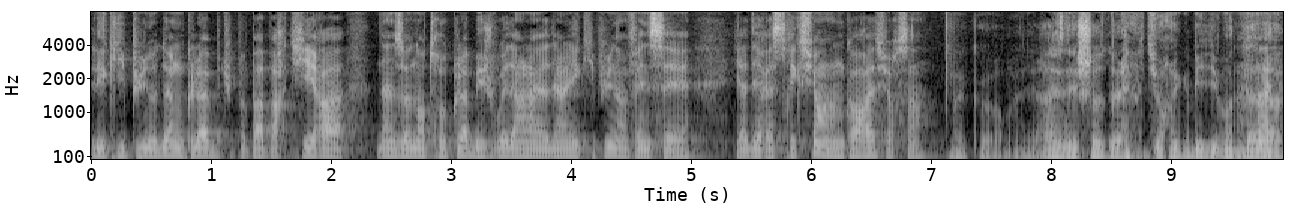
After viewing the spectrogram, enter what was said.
l'équipe 1 d'un club, tu peux pas partir euh, dans un autre club et jouer dans l'équipe 1. Enfin, il y a des restrictions encore hein, sur ça. D'accord. Il reste des choses de, du rugby du monde d'avant.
